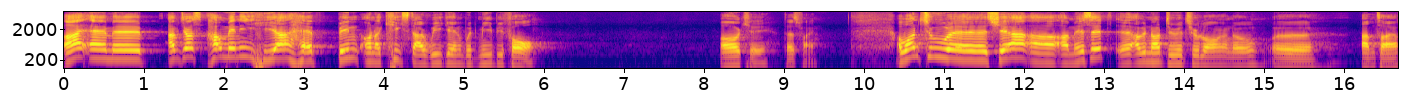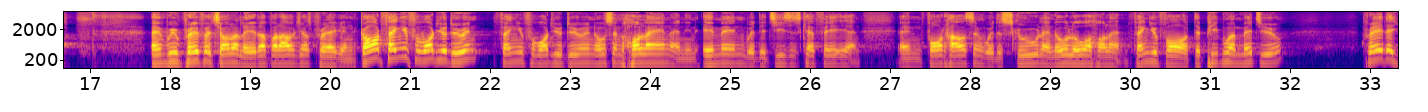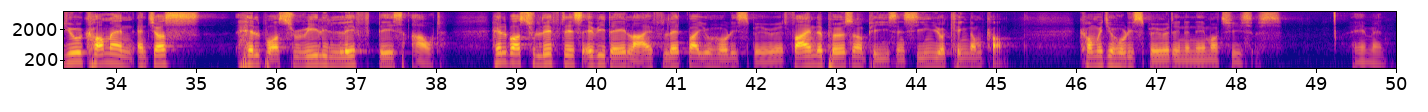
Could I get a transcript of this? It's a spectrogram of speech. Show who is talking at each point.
Speaker 1: I am, uh, I'm just, how many here have been on a Kickstart weekend with me before? Okay, that's fine. I want to uh, share a, a message. Uh, I will not do it too long, I know. Uh, I'm tired. And we'll pray for each other later, but I will just pray again. God, thank you for what you're doing. Thank you for what you're doing also in Holland and in Emmen with the Jesus Cafe and, and Fort Housen with the school and all over Holland. Thank you for the people who have met you. Pray that you come and, and just help us really live this out. Help us to live this everyday life led by your Holy Spirit. Find the personal peace and seeing your kingdom come. Come with your Holy Spirit in the name of Jesus. Amen.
